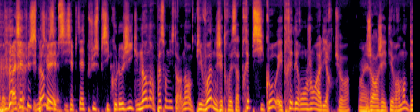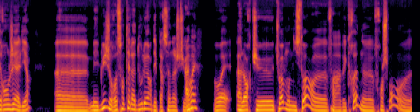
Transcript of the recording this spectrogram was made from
Ah, c'est plus, Non, parce mais- que c'est peut-être plus psychologique. Non, non, pas son histoire. Non, Pivoine, j'ai trouvé ça très psycho et très dérangeant à lire, tu vois. Ouais. Genre, j'ai été vraiment dérangé à lire. Euh, mais lui, je ressentais la douleur des personnages, tu vois. Ah ouais? Ouais. Alors que, tu vois, mon histoire, euh, enfin, avec Run, euh, franchement, euh,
